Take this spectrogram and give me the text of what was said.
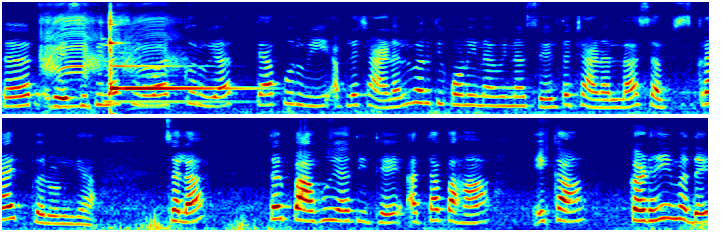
तर रेसिपीला सुरुवात करूयात. त्यापूर्वी आपल्या चॅनलवरती कोणी नवीन असेल तर चॅनलला सबस्क्राईब करून घ्या. चला तर पाहूयात इथे आता पहा एका कढईमध्ये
